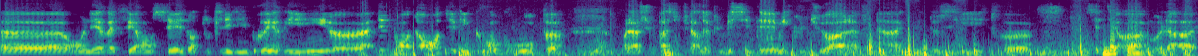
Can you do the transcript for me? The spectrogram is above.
Euh, on est référencé dans toutes les librairies euh, indépendantes et les grands groupes. Voilà, je sais pas si faire de la publicité, mais Cultura, la Fnac, de Citre, euh, etc. Voilà,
